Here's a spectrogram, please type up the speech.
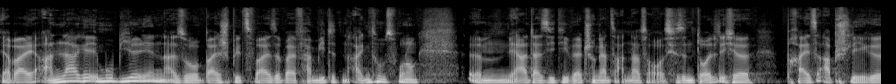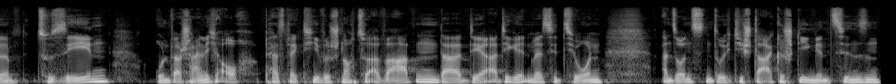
Ja, bei Anlageimmobilien, also beispielsweise bei vermieteten Eigentumswohnungen, ähm, ja, da sieht die Welt schon ganz anders aus. Hier sind deutliche Preisabschläge zu sehen und wahrscheinlich auch perspektivisch noch zu erwarten, da derartige Investitionen ansonsten durch die stark gestiegenen Zinsen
